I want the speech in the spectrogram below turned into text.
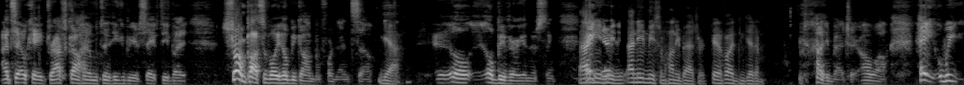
I'd say okay, draft Kyle Hamilton. He could be your safety, but strong possibility he'll be gone before then. So Yeah, it'll it'll be very interesting. I Hey, need me, I need me some honey badger. Go ahead and get him. Honey Badger. Oh well. Hey, we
